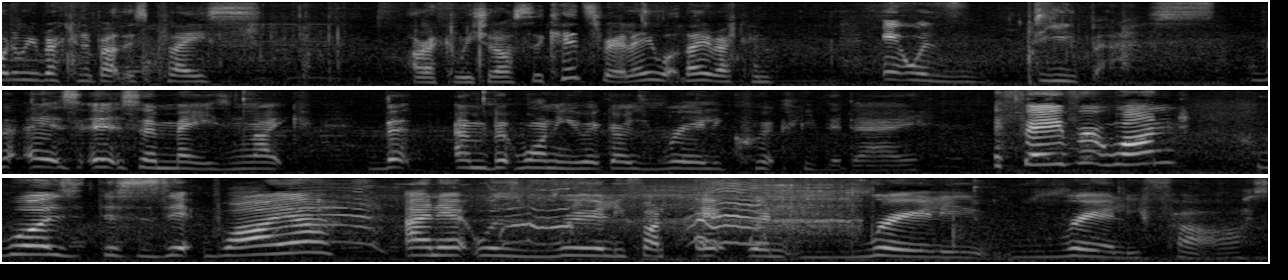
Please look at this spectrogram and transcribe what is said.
What do we reckon about this place? I reckon we should ask the kids really what they reckon. It was the best. It's it's amazing. Like, but um, but one of you, it goes really quickly the day. My favourite one was this zip wire, and it was really fun. It went really, really fast.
